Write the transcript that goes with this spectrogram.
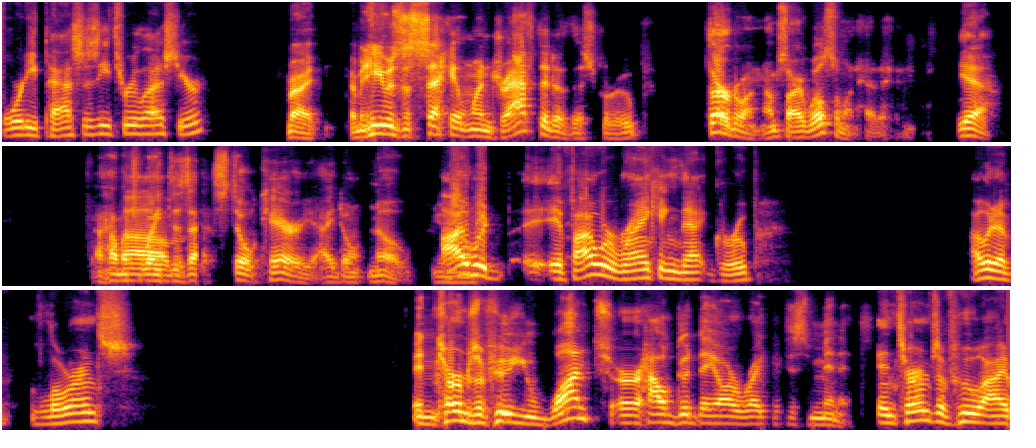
40 passes he threw last year. Right. I mean, he was the second one drafted of this group. Third one. I'm sorry, Wilson went ahead of him. Yeah. How much weight Um, does that still carry? I don't know. you I would if I were ranking that group, I would have Lawrence. in terms of who you want or how good they are right this minute. In terms of who I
